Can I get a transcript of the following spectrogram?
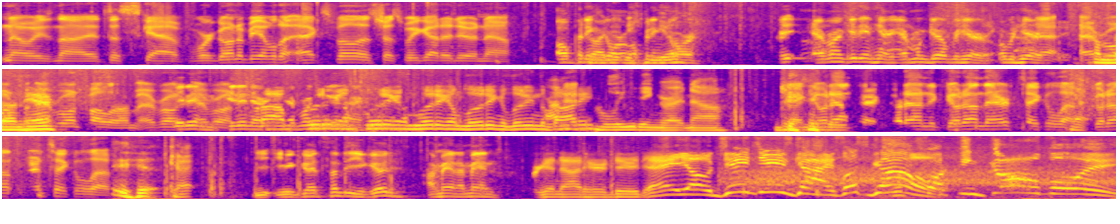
No, he's not. It's a scav. We're going to be able to exfil. It's just we got to do it now. Opening Do door, opening heal? door. Hey, everyone get in here. Everyone get over here. Over here. Yeah, down everyone, here. everyone follow him. Everyone, Get in, everyone. get in there. I'm Everyone looting, I'm looting, I'm looting, I'm looting, I'm looting the body. I'm bleeding right now. Okay, go down there. Go down. Go down there. Take a left. Go down there and take a left. Okay. You, you good, Slimpy? You good? I'm in. I'm in. We're getting out of here, dude. Hey, yo, GG's, guys. Let's go. Fucking go, boys!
